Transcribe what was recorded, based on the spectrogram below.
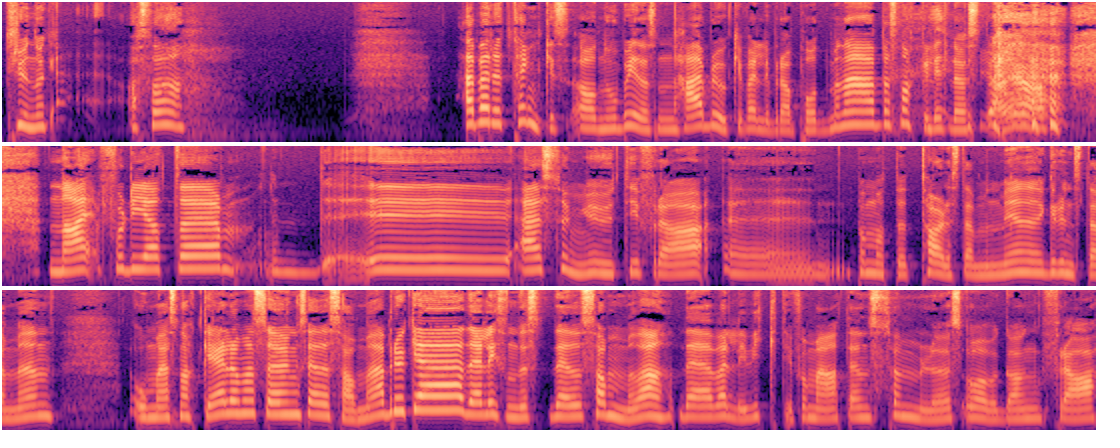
tror nok Altså Jeg bare tenker å, Nå blir det sånn her blir jo ikke veldig bra pod, men jeg bare snakker litt løst. Nei, fordi at uh, Jeg synger ut ifra uh, på en måte talestemmen min, grunnstemmen. Om jeg snakker eller om jeg synger, så er det samme jeg bruker. Det er liksom det, det, er det samme, da. Det er veldig viktig for meg at det er en sømløs overgang fra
